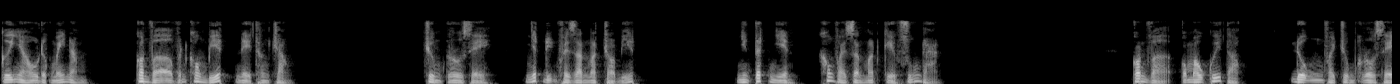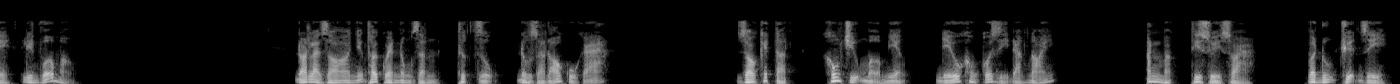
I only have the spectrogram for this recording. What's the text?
Cưới nhau được mấy năm, con vợ vẫn không biết nề thăng chồng Trung Croce nhất định phải dằn mặt cho biết. Nhưng tất nhiên không phải dằn mặt kiểu xuống đạn. Con vợ có máu quý tộc đụng phải trùng Croce liền vỡ mỏng. Đó là do những thói quen nông dân thực dụng đâu ra đó của gã. Do kết tật, không chịu mở miệng nếu không có gì đáng nói. Ăn mặc thì xuề xòa, và đụng chuyện gì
